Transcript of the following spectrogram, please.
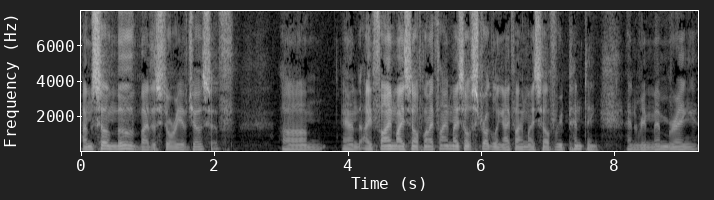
I'm so moved by the story of Joseph. Um, and I find myself, when I find myself struggling, I find myself repenting and remembering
